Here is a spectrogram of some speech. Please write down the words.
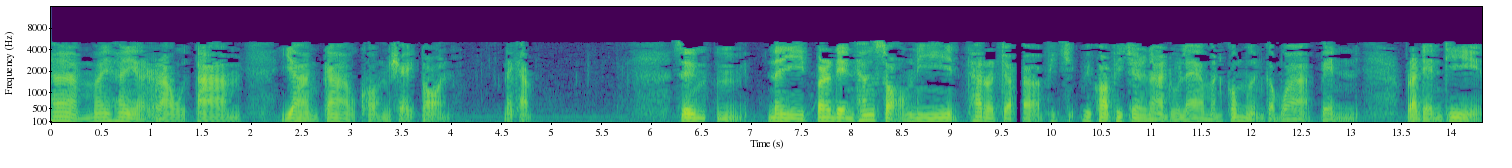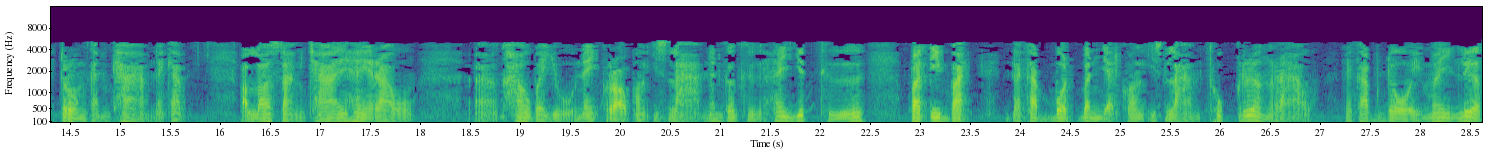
ห้ามไม่ให้เราตามย่างก้าวของชัยตอนนะครับ ซึ่งในประเด็นทั้งสองนี้ ถ้าเราจะวิเคราะห์พิจารณาดูแล้ว มันก็เหมือนกับว่าเป็นประเด็นที่ตรงกันข้ามนะครับอัลลอฮ์สั่งใช้ให้เราเข้าไปอยู่ในกรอบของอิสลาม นั่นก็คือให้ยึดถือปฏิบัติ นะครับ บทบัญญัติของอิสลามทุกเรื่องราวนะครับ โดยไม่เลือก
